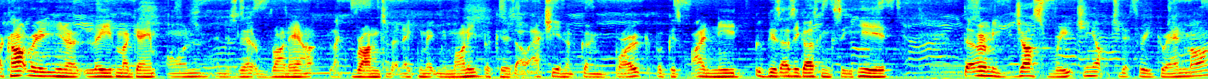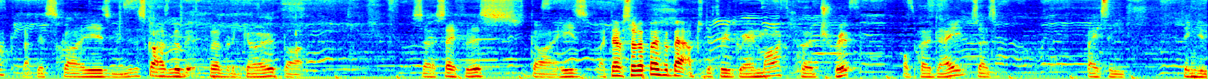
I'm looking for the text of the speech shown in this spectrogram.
I can't really you know leave my game on and just let it run out like run so that they can make me money because I'll actually end up going broke because I need because as you guys can see here they're only just reaching up to the three grand mark, like this guy is. I mean, this guy has a little bit further to go, but so say for this guy, he's like they're so they're both about up to the three grand mark per trip or per day. So it's basically they can do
